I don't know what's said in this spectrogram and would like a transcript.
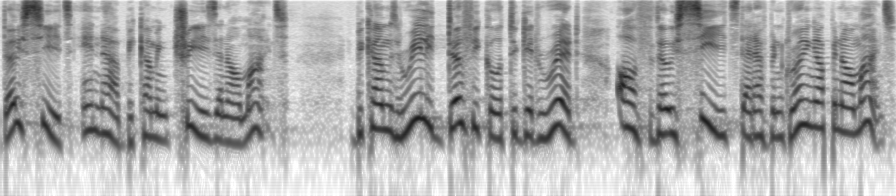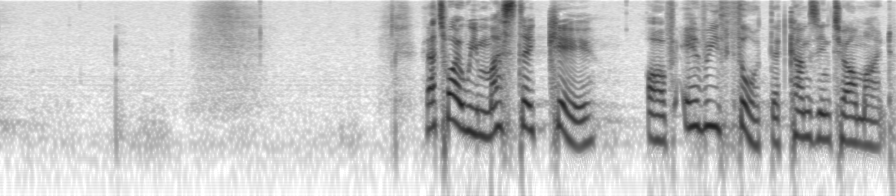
those seeds end up becoming trees in our minds. It becomes really difficult to get rid of those seeds that have been growing up in our minds. That's why we must take care of every thought that comes into our mind.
